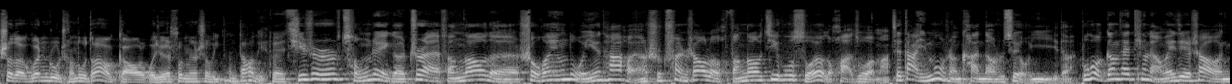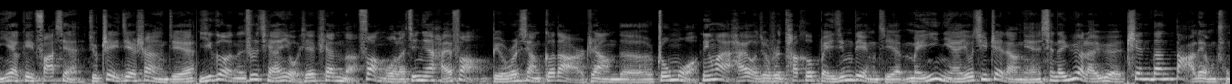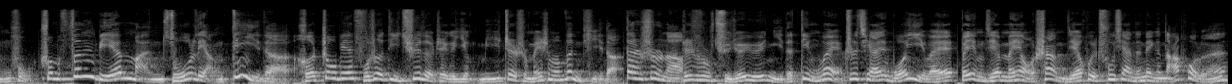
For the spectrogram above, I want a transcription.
受到关注程度都要高。我觉得说明是有一定道理。对，其实从这个《挚爱梵高》的受欢迎度，因为它好像是串烧了梵高几乎所有的画作嘛，在大银幕上看到是最有意义的。不过刚才听两位介绍，你也可以发现，就这届上影节一个。呢，之前有些片子放过了，今年还放，比如说像戈达尔这样的周末。另外还有就是它和北京电影节每一年，尤其这两年，现在越来越片单大量重复，说明分别满足两地的和周边辐射地区的这个影迷，这是没什么问题的。但是呢，这就是取决于你的定位。之前我以为北影节没有上影节会出现的那个拿破仑，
